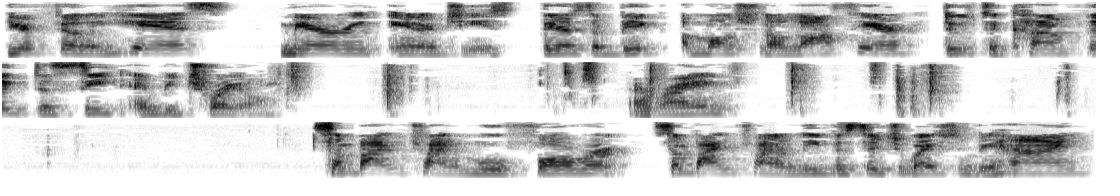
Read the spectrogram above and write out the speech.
you're feeling his mirroring energies. There's a big emotional loss here due to conflict, deceit, and betrayal. All right. Somebody trying to move forward, somebody trying to leave a situation behind.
